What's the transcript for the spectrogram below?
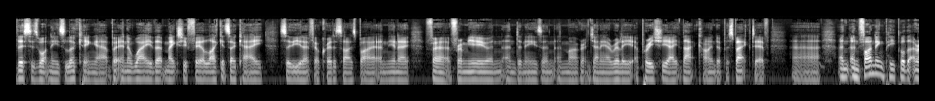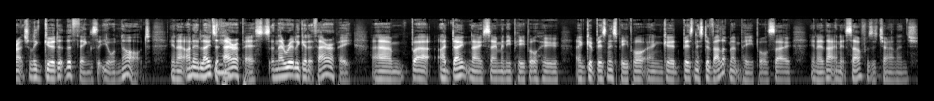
this is what needs looking at, but in a way that makes you feel like it's okay, so that you don't feel criticised by it. And you know, for from you and, and Denise and, and Margaret and Jenny, I really appreciate that kind of perspective, uh, and and finding people that are actually good at the things that you're not. You know, I know loads of therapists, and they're really good at therapy, um, but I don't know so many people who are good business people and good business development people. So you know, that in itself was a challenge.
